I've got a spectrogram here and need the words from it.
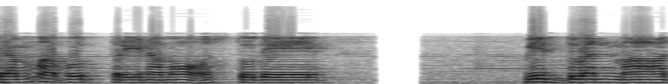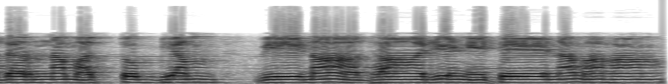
ब्रह्मपुत्रि नमोऽस्तु ते। विद्वन्मादर्नमस्तुभ्यं वीणाधारिणि ते नमः।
